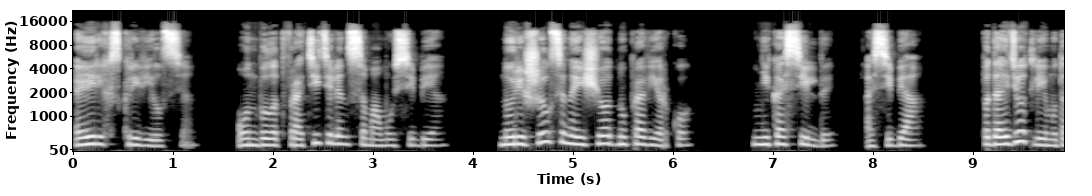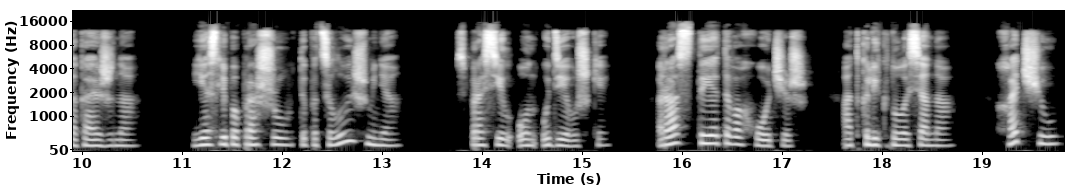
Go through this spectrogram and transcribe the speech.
Эрих скривился. Он был отвратителен самому себе, но решился на еще одну проверку. Не Касильды, а себя. Подойдет ли ему такая жена? Если попрошу, ты поцелуешь меня? Спросил он у девушки. Раз ты этого хочешь, откликнулась она. Хочу.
